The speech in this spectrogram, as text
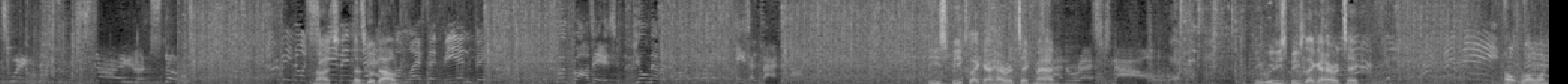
There Nice. Let's go down. Unless it be in vain. The good part is, you'll never know either way. Isn't that He speaks like a heretic, man. And rest now. He really speaks like a heretic. Oh, wrong one.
